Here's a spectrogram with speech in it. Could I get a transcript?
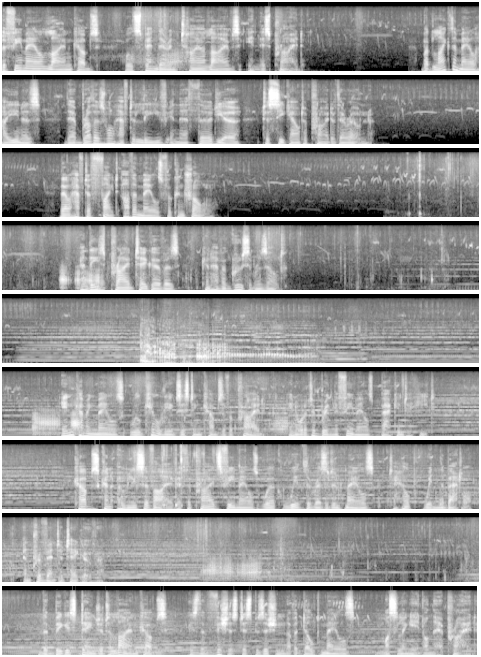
The female lion cubs will spend their entire lives in this pride. But like the male hyenas, their brothers will have to leave in their third year to seek out a pride of their own. They'll have to fight other males for control. And these pride takeovers can have a gruesome result. Incoming males will kill the existing cubs of a pride in order to bring the females back into heat. Cubs can only survive if the pride's females work with the resident males to help win the battle and prevent a takeover. The biggest danger to lion cubs is the vicious disposition of adult males muscling in on their pride.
